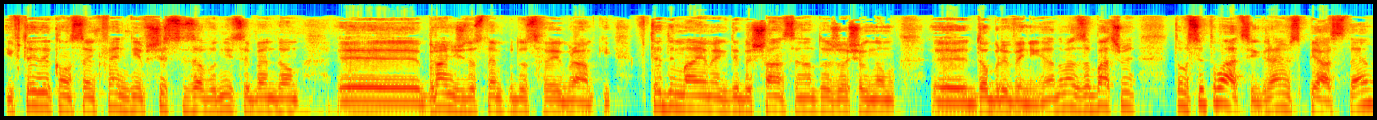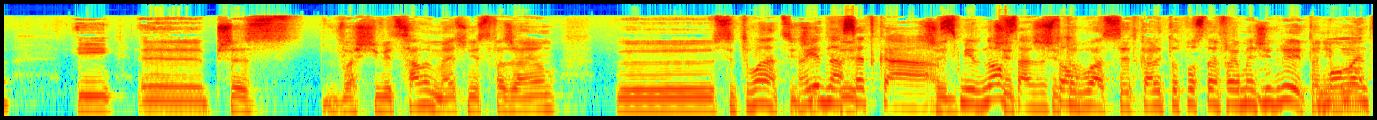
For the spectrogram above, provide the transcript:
i wtedy konsekwentnie wszyscy zawodnicy będą y, bronić dostępu do swojej bramki. Wtedy mają jak gdyby szansę na to, że osiągną y, dobry wynik. Natomiast zobaczmy tą sytuację. Grają z Piastem i y, przez właściwie cały mecz nie stwarzają y, sytuacji. No jedna setka Smirnowsa, czy, czy zresztą- to była setka, ale to po stałym fragmencie gry. To nie moment,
